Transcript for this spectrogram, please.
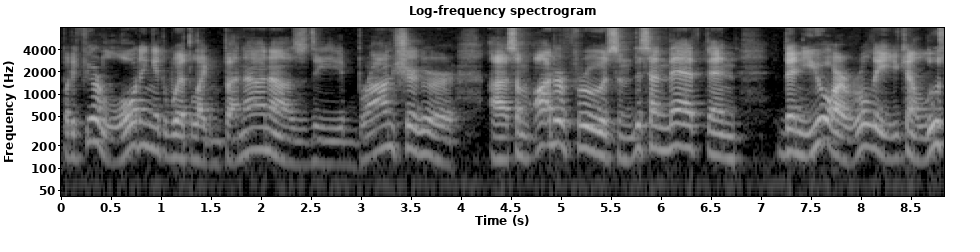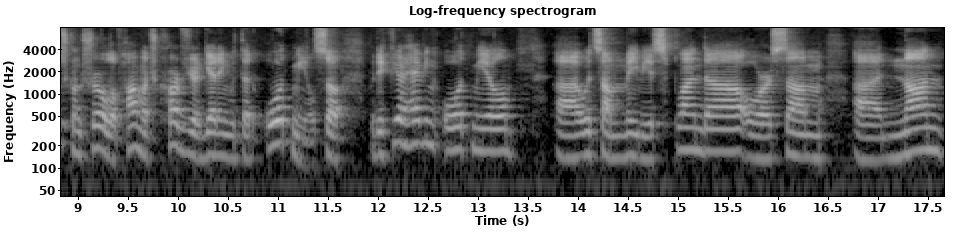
but if you're loading it with like bananas, the brown sugar, uh, some other fruits, and this and that, then then you are really you can lose control of how much carbs you're getting with that oatmeal. So, but if you're having oatmeal uh, with some maybe Splenda or some uh, non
